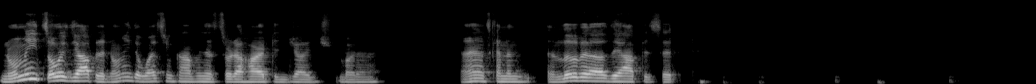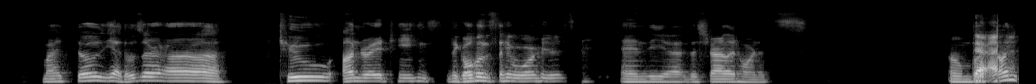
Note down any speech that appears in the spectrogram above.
Normally it's always the opposite. Normally the Western Conference is sort of hard to judge, but uh I know it's kind of a little bit of the opposite. But those yeah, those are our uh, two underrated teams, the Golden State Warriors and the uh, the Charlotte Hornets. Um, but yeah, I,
